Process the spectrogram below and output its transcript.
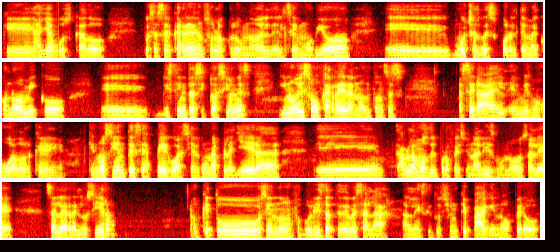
que, haya buscado pues hacer carrera en un solo club, ¿no? Él, se movió eh, muchas veces por el tema económico, eh, distintas situaciones y no hizo carrera, ¿no? Entonces será el, mismo jugador que, que, no siente ese apego hacia alguna playera. hablamos del profesionalismo, ¿no? Sale, sale a relucir aunque tú siendo un futbolista te debes a la, a la institución que pague, ¿no? Pero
